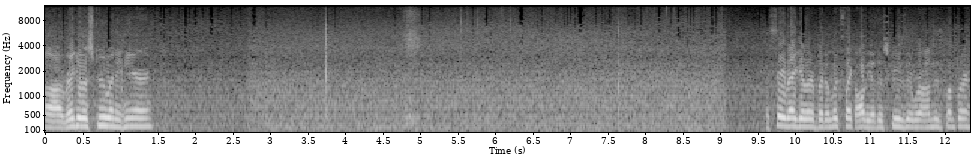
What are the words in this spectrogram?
Uh, regular screw in here. I say regular, but it looks like all the other screws that were on this bumper.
